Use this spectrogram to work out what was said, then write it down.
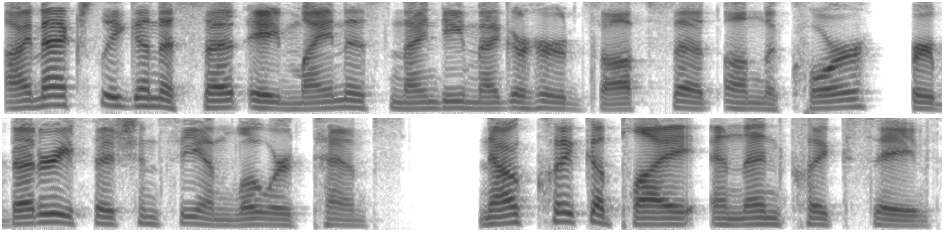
I'm actually going to set a minus 90 MHz offset on the core for better efficiency and lower temps. Now click apply and then click save.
